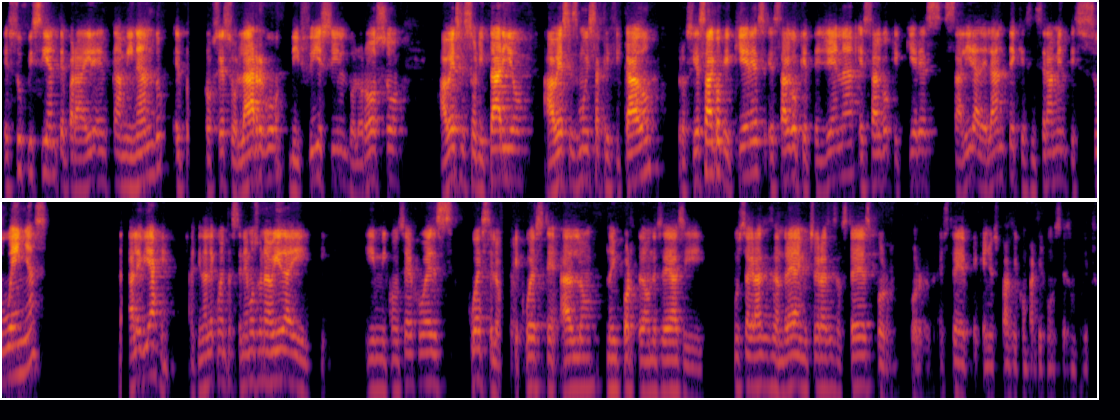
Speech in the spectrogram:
es suficiente para ir encaminando el proceso largo, difícil, doloroso, a veces solitario, a veces muy sacrificado, pero si es algo que quieres, es algo que te llena, es algo que quieres salir adelante, que sinceramente sueñas, dale viaje. Al final de cuentas tenemos una vida y, y mi consejo es cueste lo que cueste, hazlo, no importa dónde seas. Y muchas gracias, Andrea, y muchas gracias a ustedes por, por este pequeño espacio y compartir con ustedes un poquito.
